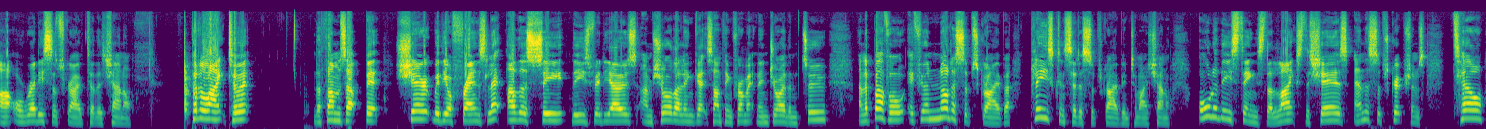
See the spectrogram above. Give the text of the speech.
are already subscribed to the channel. Put a like to it, the thumbs up bit Share it with your friends. Let others see these videos. I'm sure they'll get something from it and enjoy them too. And above all, if you're not a subscriber, please consider subscribing to my channel. All of these things, the likes, the shares, and the subscriptions, tell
